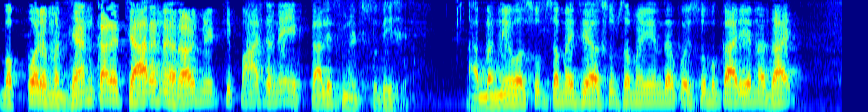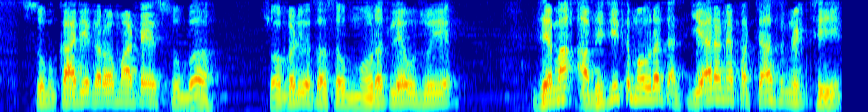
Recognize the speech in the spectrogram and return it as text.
બપોરે મધ્યાહન કાળે ચાર અને અઢાર મિનિટથી પાંચ અને એકતાલીસ મિનિટ સુધી છે. આ બંને અશુભ સમય છે. અશુભ સમયની અંદર કોઈ શુભ કાર્ય ન થાય. શુભ કાર્ય કરવા માટે શુભ ચોઘડિયો તો સૌ મુહૂર્ત લેવું જોઈએ. જેમાં અભિજીત મુહૂર્ત અગિયાર અને પચાસ મિનિટથી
